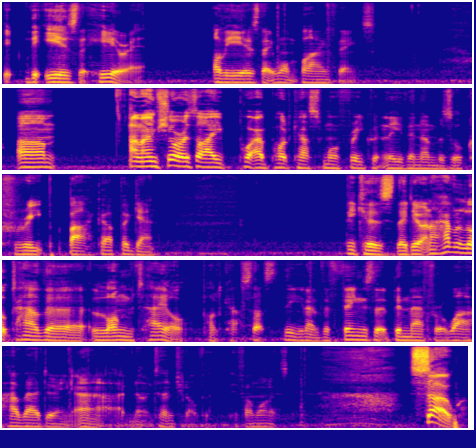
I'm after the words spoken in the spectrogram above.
it the ears that hear it are the ears they want buying things. Um, and I'm sure as I put out podcasts more frequently, the numbers will creep back up again because they do. And I haven't looked how the long tail podcasts, that's the you know the things that have been there for a while, how they're doing. Uh, I have no intention of it, if I'm honest. So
